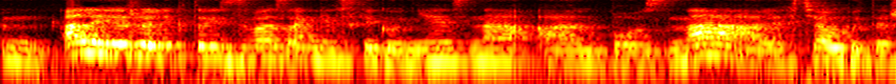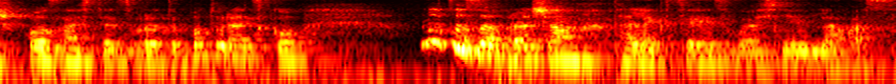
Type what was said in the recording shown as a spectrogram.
Mm, ale jeżeli ktoś z Was angielskiego nie zna albo zna, ale chciałby też poznać te zwroty po turecku, no to zapraszam, ta lekcja jest właśnie dla Was.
